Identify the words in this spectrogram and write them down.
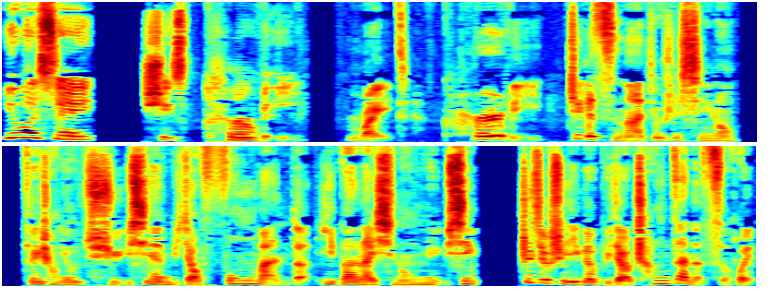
you will say she's curvy. Right, curvy 这个词呢，就是形容非常有曲线、比较丰满的，一般来形容女性，这就是一个比较称赞的词汇，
